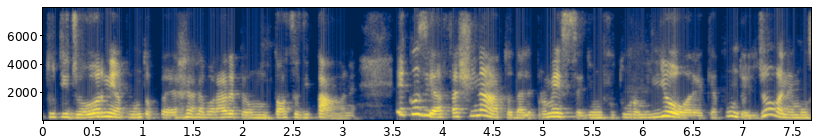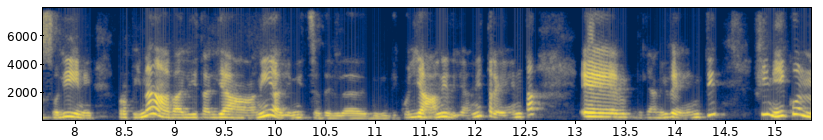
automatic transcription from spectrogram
tutti i giorni appunto per lavorare per un tozzo di pane. E così affascinato dalle promesse di un futuro migliore che appunto il giovane Mussolini propinava agli italiani all'inizio del, di quegli anni, degli anni 30 e degli anni 20, finì con,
